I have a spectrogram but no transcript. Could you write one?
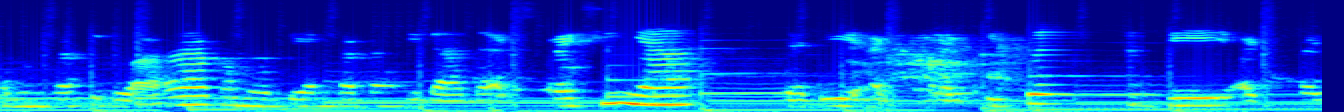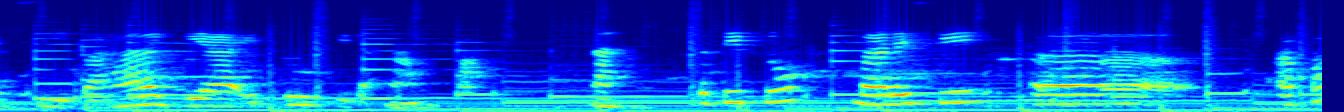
Komunikasi dua arah kemudian kadang tidak ada ekspresinya. Jadi ekspresi sedih ekspresi bahagia itu tidak nampak. Nah seperti itu Mbak Rizky uh, apa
